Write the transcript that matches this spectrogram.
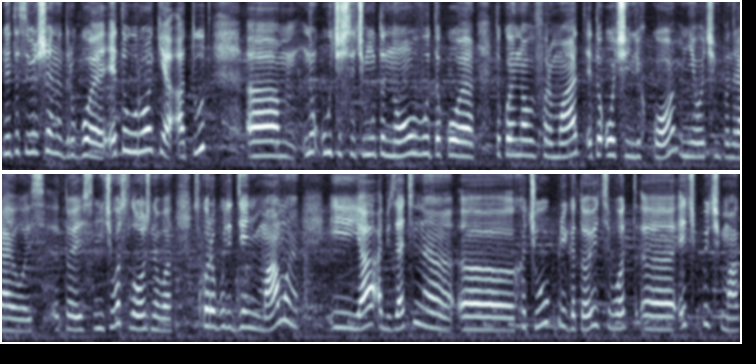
но это совершенно другое. Это уроки, а тут ну, учишься чему-то новому, такое, такой новый формат. Это очень легко, мне очень понравилось. То есть ничего сложного. Скоро будет День мамы, и я обязательно э, хочу приготовить вот э, эчпычмак.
